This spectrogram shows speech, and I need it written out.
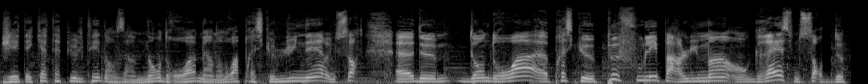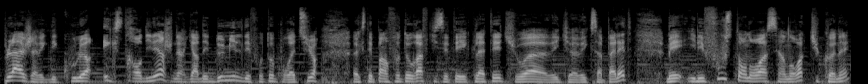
j'ai été catapulté dans un endroit, mais un endroit presque lunaire, une sorte euh, de d'endroit euh, presque peu foulé par l'humain en Grèce, une sorte de plage avec des couleurs extraordinaires. J'en ai regardé 2000 des photos pour être sûr euh, que c'était pas un photographe qui s'était éclaté, tu vois, avec avec sa palette. Mais il est fou cet endroit. C'est un endroit que tu connais?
